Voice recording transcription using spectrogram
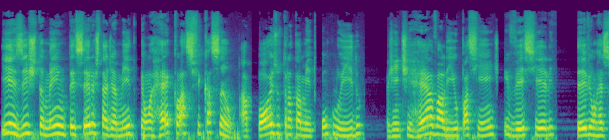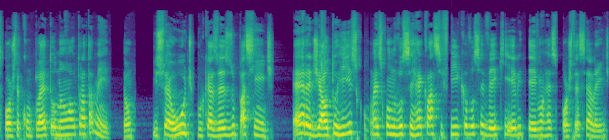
E existe também um terceiro estadiamento, que é uma reclassificação. Após o tratamento concluído, a gente reavalia o paciente e vê se ele teve uma resposta completa ou não ao tratamento. Então, isso é útil porque às vezes o paciente era de alto risco, mas quando você reclassifica, você vê que ele teve uma resposta excelente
